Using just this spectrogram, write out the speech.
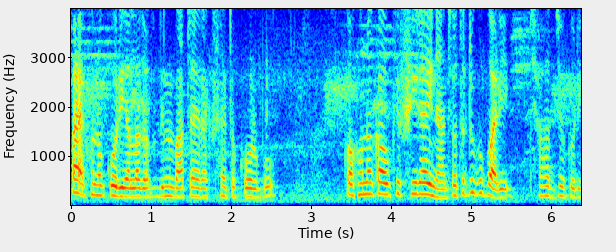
বা এখনও করি, আল্লাহ যতদিন বাঁচায় রাখছে, হয়তো করব। কখনো কাউকে ফিরাই না, যতটুকু পারি সাহায্য করি।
